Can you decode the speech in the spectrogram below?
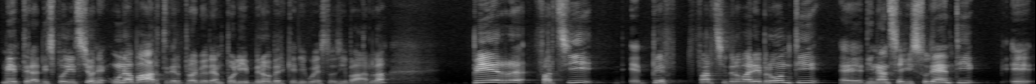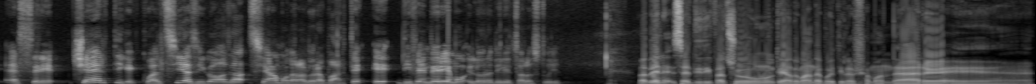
mettere a disposizione una parte del proprio tempo libero, perché di questo si parla, per, far sì, eh, per farsi trovare pronti eh, dinanzi agli studenti e essere certi che qualsiasi cosa siamo dalla loro parte e difenderemo il loro diritto allo studio. Va bene, senti, ti faccio un'ultima domanda, poi ti lasciamo andare. E...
